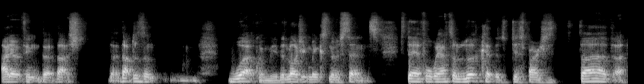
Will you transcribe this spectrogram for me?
I don't think that that's that doesn't work with me. The logic makes no sense. So therefore, we have to look at the disparities further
